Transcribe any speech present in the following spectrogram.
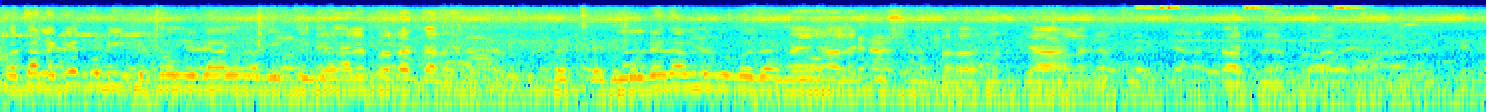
ਪਤਾ ਲੱਗਿਆ ਕੁੜੀ ਕਿੱਥੋਂ ਦੀ ਰਹਿਣ ਵਾਲੀ ਸੀ ਹਾਲੇ ਪਤਾ ਕਰਾਂਗੇ ਅੱਛਾ ਤੇ ਮੁੰਡੇ ਦਾ ਵੀ ਕੋਈ ਪਤਾ? ਨਹੀਂ ਹਾਲੇ ਕੁਝ ਨਹੀਂ ਪਤਾ ਸਰ ਜਾਣ ਲੱਗਾ। ਕਰਦੇ ਆ ਪਤਾ ਕੌਣ ਹੈ।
